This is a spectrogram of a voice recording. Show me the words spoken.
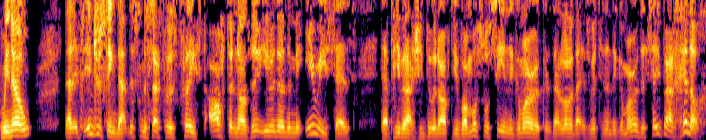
We know that it's interesting that this Masechta was placed after Nazir, even though the Meiri says that people actually do it after Yevamos. We'll see in the Gemara, because a lot of that is written in the Gemara. The Sefer Chinuch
